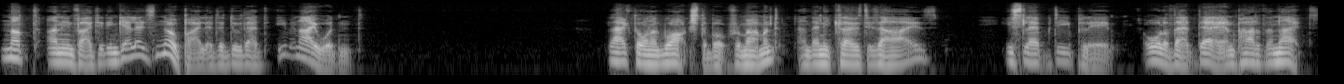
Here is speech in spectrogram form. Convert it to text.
Not uninvited, Ingeles. No pilot would do that. Even I wouldn't.' Blackthorne had watched the book for a moment, and then he closed his eyes, he slept deeply, all of that day and part of the night.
